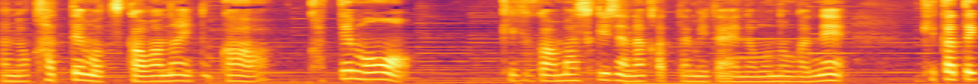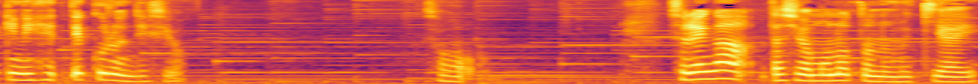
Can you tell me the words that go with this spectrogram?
あの買っても使わないとか買っても結局あんま好きじゃなかったみたいなものがね結果的に減ってくるんですよ。そうそれが私は物との向き合い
